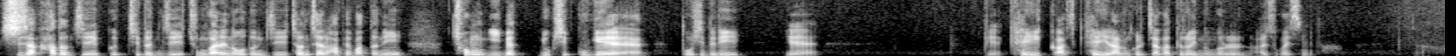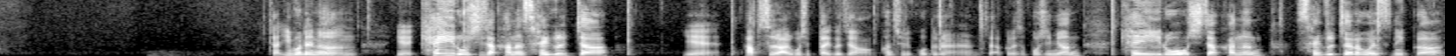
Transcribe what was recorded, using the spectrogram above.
시작하든지 끝이든지 중간에 넣든지 전체를 합해 봤더니 총 269개의 도시들이 예, 예, K까지 K라는 글자가 들어 있는 것을 알 수가 있습니다. 자, 자 이번에는 예, K로 시작하는 세 글자 예, 값을 알고 싶다 이거죠. 컨트리 코드를. 자, 그래서 보시면 K로 시작하는 세 글자라고 했으니까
